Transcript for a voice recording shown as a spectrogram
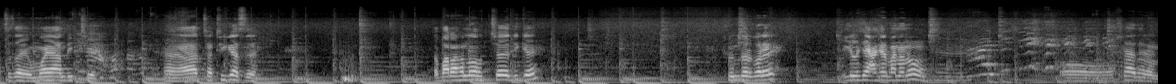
আচ্ছা যাই হোক ময়া দিচ্ছে। হ্যাঁ আচ্ছা ঠিক আছে। তো বানানো হচ্ছে এদিকে। সুন্দর করে। এগুলো কি আগের বানানো? ও সাধারণ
